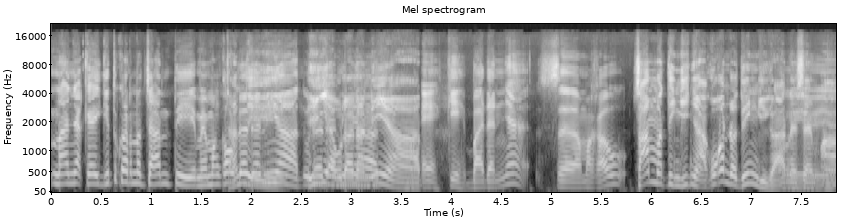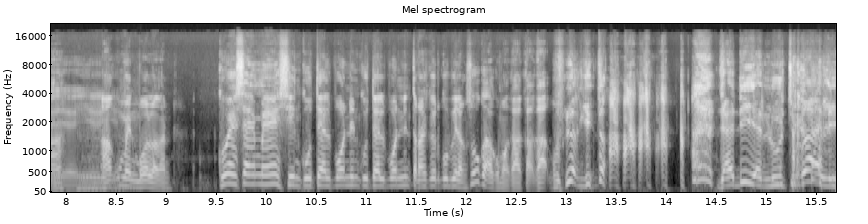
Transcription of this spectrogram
nanya kayak gitu karena cantik. Memang kau udah ada Cantik. niat. iya, udah ada niat. Eh, Ki, badannya sama kau Sama tingginya. Aku kan udah tinggi kan Oh, iya, SMA. iya, iya, iya, aku main bola kan. Ku SMS-in, ku teleponin, ku teleponin. Terakhir ku bilang suka aku sama kakak. Kak, ku bilang gitu. Jadi ya lucu kali.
